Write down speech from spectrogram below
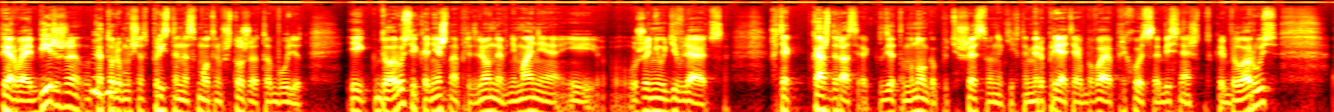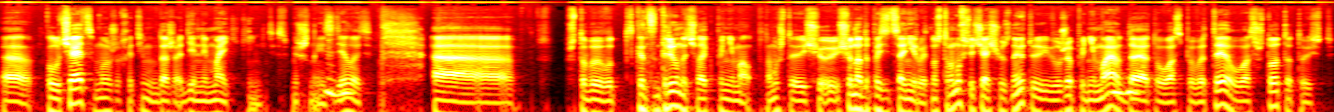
первая биржа, mm-hmm. которую мы сейчас пристально смотрим, что же это будет. И к Беларуси, конечно, определенное внимание и уже не удивляются. Хотя каждый раз я где-то много путешествую на каких-то мероприятиях, бываю, приходится объяснять, что такое Беларусь. Э, получается, мы уже хотим даже отдельные майки какие-нибудь смешные mm-hmm. сделать э, чтобы вот сконцентрированно человек понимал, потому что еще, еще надо позиционировать. Но страну все чаще узнают и уже понимают, угу. да, это у вас ПВТ, у вас что-то, то есть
